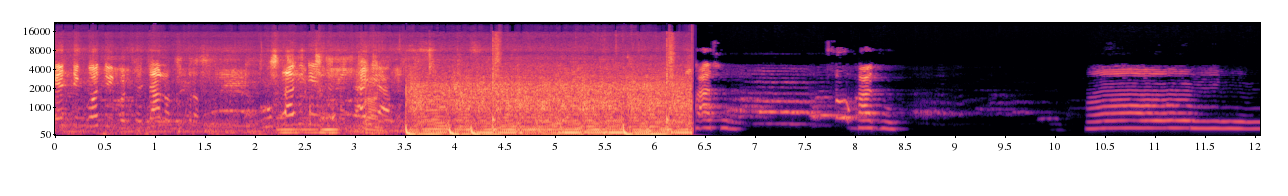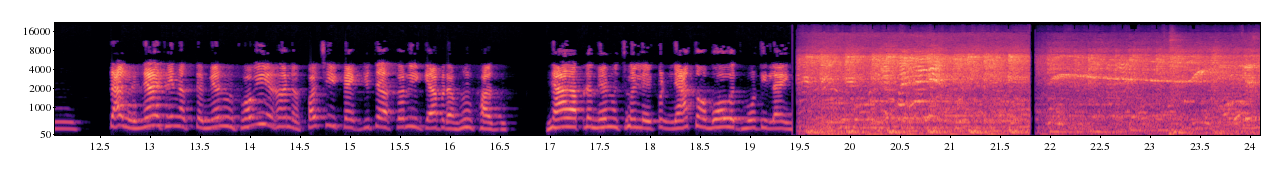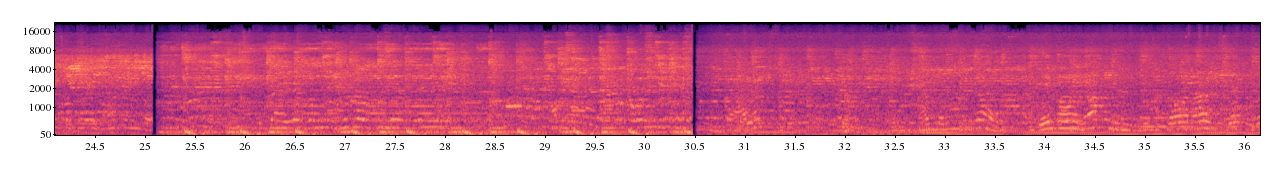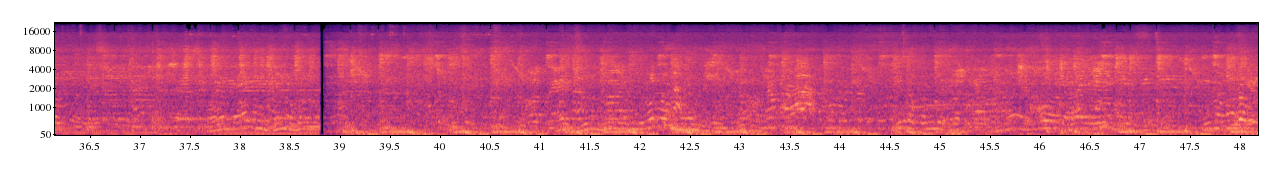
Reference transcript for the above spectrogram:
Canteen ગોતવી પડશે. ચાલો મિત્રો. મેનુ જોઈએ અને પછી કંઈક વિચાર કરી કે આપણે હું ખાધું. ત્યાં આપણે મેનુ જોઈ લઈએ, પણ ત્યાં તો બહુ જ મોટી લાઈન હવે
